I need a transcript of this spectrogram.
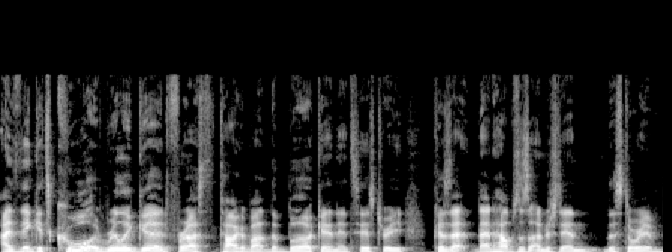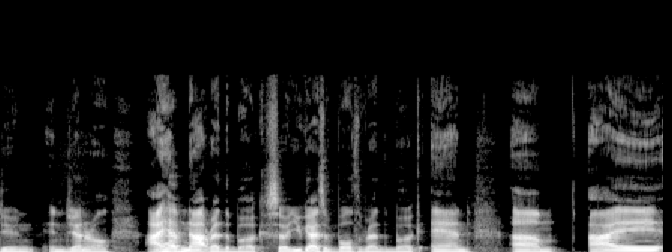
I think it's cool and really good for us to talk about the book and its history because that that helps us understand the story of Dune in general. I have not read the book, so you guys have both read the book, and um, I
